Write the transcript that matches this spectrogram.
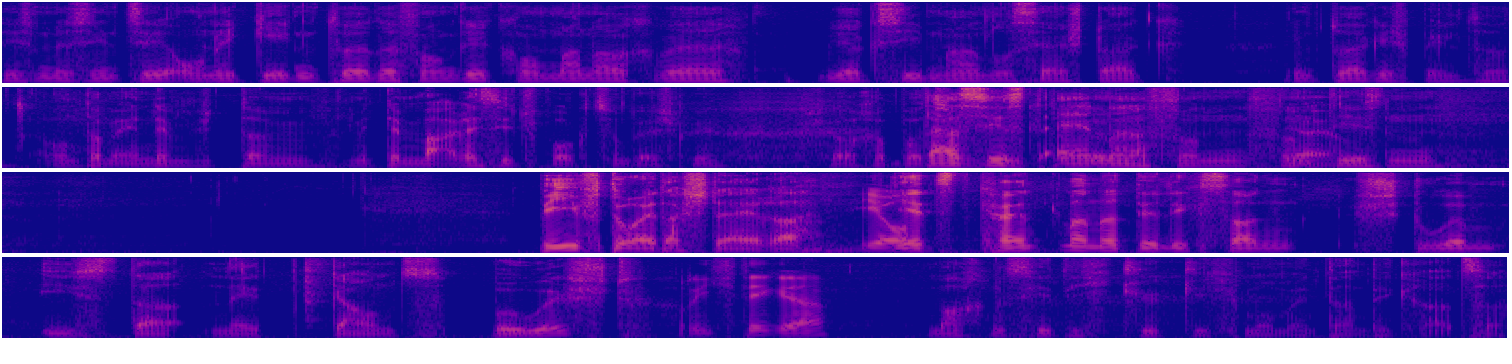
diesmal sind sie ohne Gegentor davon gekommen, auch weil Jörg Siebenhandel sehr stark im Tor gespielt hat. Und am Ende mit dem, mit dem Maresic-Bock zum Beispiel. Ein paar Das ist einer dabei. von, von Ja, ja. diesen. Beef, du alter Steirer. Jo. Jetzt könnte man natürlich sagen, Sturm ist da nicht ganz wurscht. Richtig, ja? Machen sie dich glücklich momentan, die Grazer?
